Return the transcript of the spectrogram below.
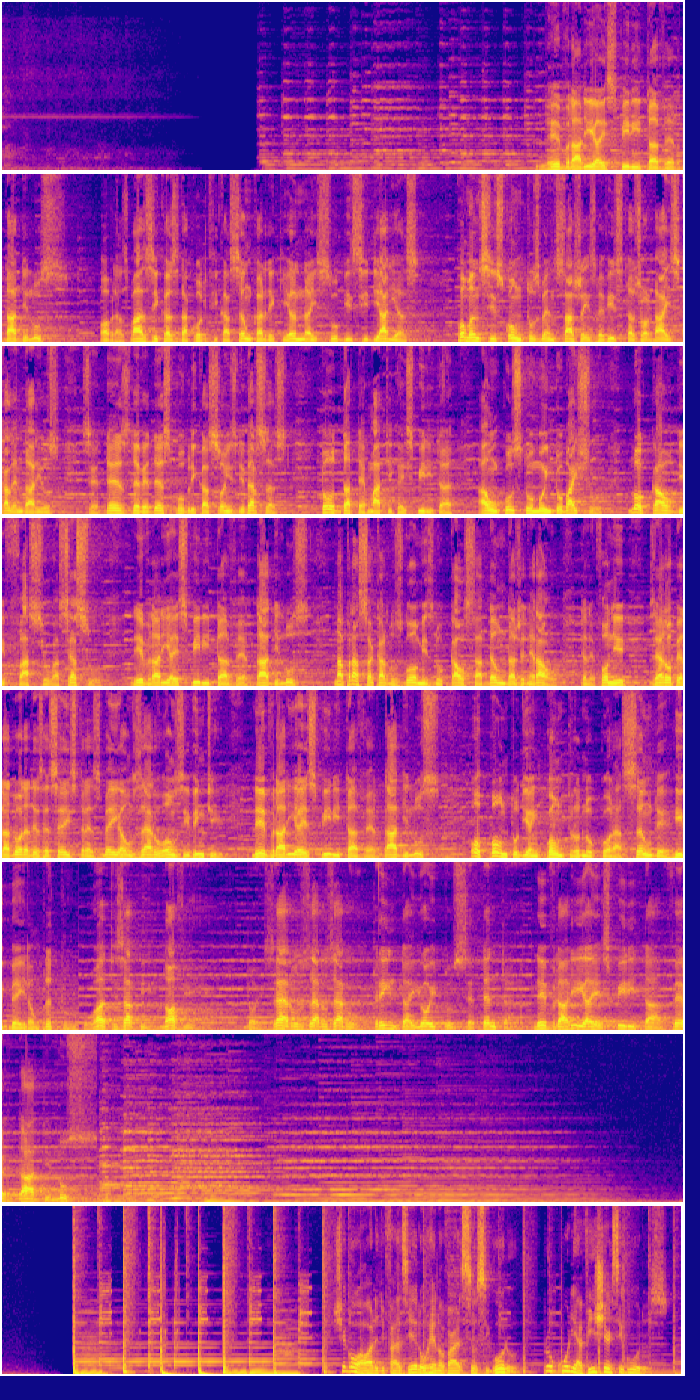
Livraria Espírita Verdade e Luz. Obras básicas da codificação kardeciana e subsidiárias. Romances, contos, mensagens, revistas, jornais, calendários, CDs, DVDs, publicações diversas toda a temática espírita a um custo muito baixo, local de fácil acesso. Livraria Espírita Verdade e Luz, na Praça Carlos Gomes, no Calçadão da General. Telefone 0 Operadora 16 3610 Livraria Espírita Verdade e Luz. O ponto de encontro no coração de Ribeirão Preto. WhatsApp 9 2000-3870. Livraria Espírita Verdade Luz. Chegou a hora de fazer ou renovar seu seguro? Procure a Vischer Seguros,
